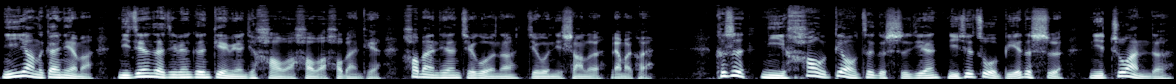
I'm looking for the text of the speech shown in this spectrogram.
你一样的概念嘛。你今天在这边跟店员就耗啊耗啊耗半天，耗半天，结果呢？结果你杀了两百块。可是你耗掉这个时间，你去做别的事，你赚的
